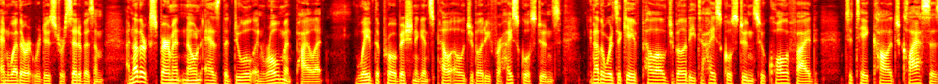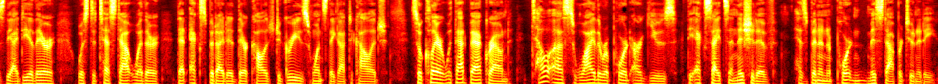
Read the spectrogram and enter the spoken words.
and whether it reduced recidivism. Another experiment known as the dual enrollment pilot waived the prohibition against Pell eligibility for high school students. In other words, it gave Pell eligibility to high school students who qualified to take college classes. The idea there was to test out whether that expedited their college degrees once they got to college. So, Clare, with that background, tell us why the report argues the Ex Sites initiative has been an important missed opportunity.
